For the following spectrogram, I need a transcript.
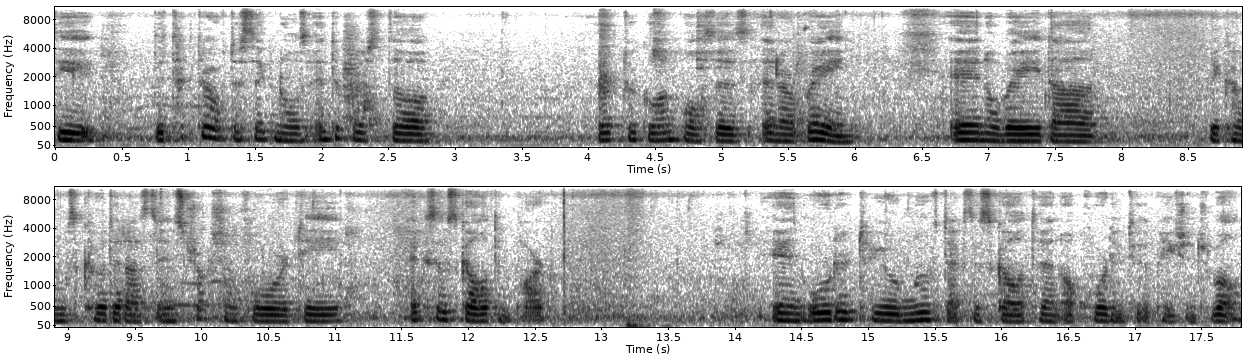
the detector of the signals interprets the electrical impulses in our brain in a way that becomes coded as the instruction for the exoskeleton part in order to move the exoskeleton according to the patient's will.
